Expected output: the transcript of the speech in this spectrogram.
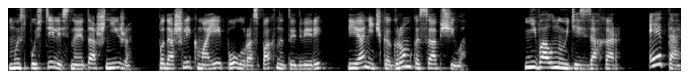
Мы спустились на этаж ниже, подошли к моей полураспахнутой двери, и Анечка громко сообщила: не волнуйтесь, Захар. Это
